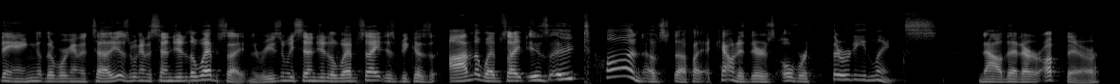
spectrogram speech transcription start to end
thing that we're going to tell you is we're going to send you to the website. And the reason we send you to the website is because on the website is a ton of stuff. I counted, there's over 30 links now that are up there.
